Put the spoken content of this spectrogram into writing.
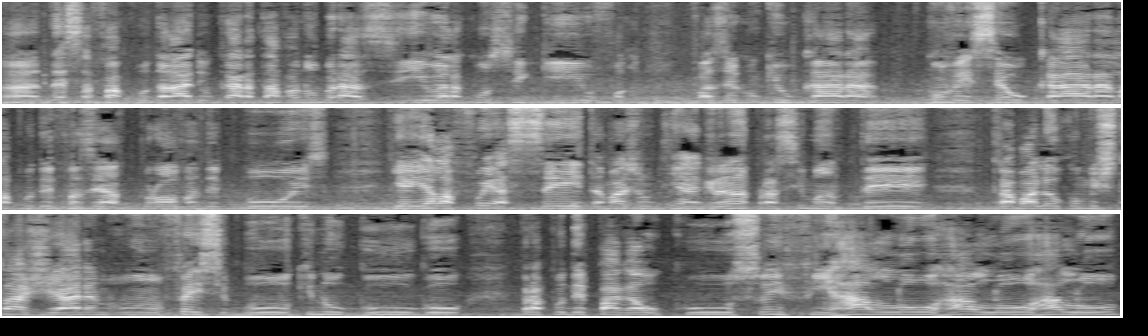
ah, dessa faculdade, o cara estava no Brasil, ela conseguiu fazer com que o cara, convenceu o cara, ela poder fazer a prova depois, e aí ela foi aceita, mas não tinha grana para se manter, trabalhou como estagiária no, no Facebook, no Google, para poder pagar o curso, enfim, ralou, ralou, ralou.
